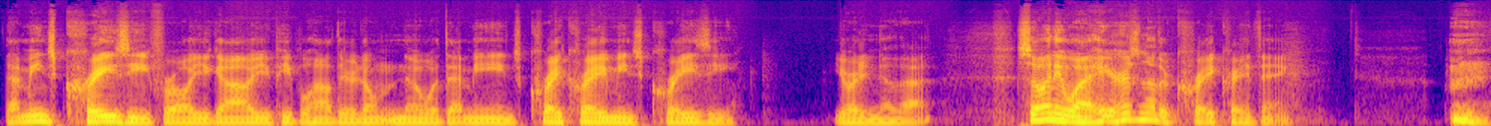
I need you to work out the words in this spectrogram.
That means crazy for all you guys, all you people out there don't know what that means. Cray cray means crazy. You already know that. So anyway, here's another cray cray thing. New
